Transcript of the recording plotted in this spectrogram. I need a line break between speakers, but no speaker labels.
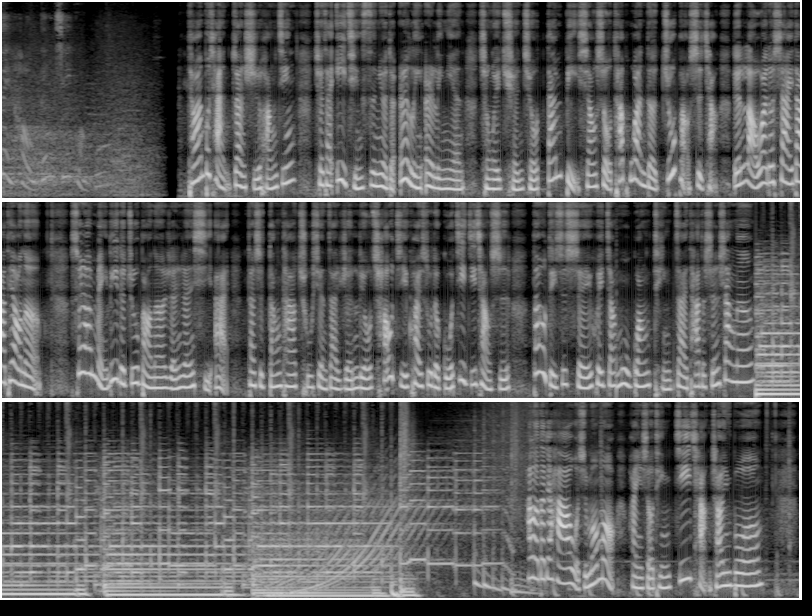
最后登机广播。
台湾不产钻石、黄金，却在疫情肆虐的二零二零年，成为全球单笔销售 Top One 的珠宝市场，连老外都吓一大跳呢。虽然美丽的珠宝呢，人人喜爱，但是当它出现在人流超级快速的国际机场时，到底是谁会将目光停在它的身上呢？大家好，我是 Momo，欢迎收听机场超音波。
